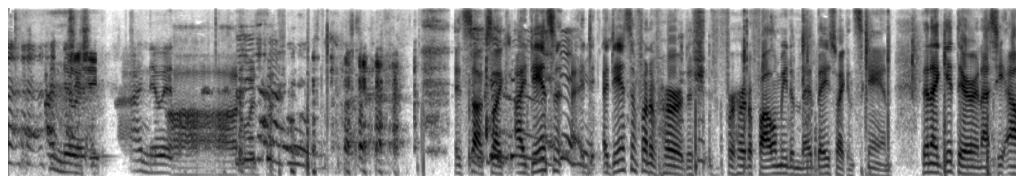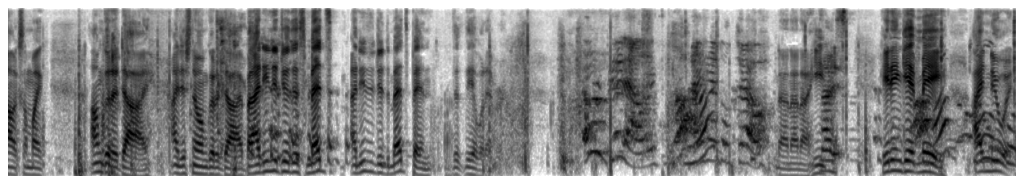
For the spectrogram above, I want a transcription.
I knew it. I knew it. Ah, it It sucks. Like I dance, in, I, I dance in front of her to sh- for her to follow me to med bay so I can scan. Then I get there and I see Alex. I'm like, I'm gonna die. I just know I'm gonna die. But I need to do this meds. I need to do the meds pen. The, yeah, whatever. That was good, Alex. I handled Joe. No, no, no. He nice. he didn't get me. I knew it.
